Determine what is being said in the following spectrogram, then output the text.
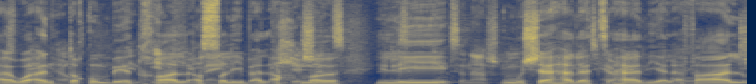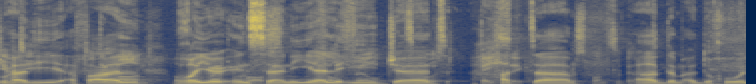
وأن تقوم بإدخال الصليب الأحمر لمشاهدة هذه الأفعال وهذه أفعال غير إنسانية لإيجاد حتى عدم الدخول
